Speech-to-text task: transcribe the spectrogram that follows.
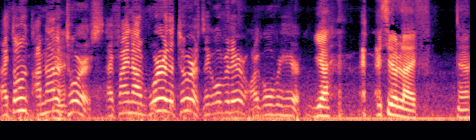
I don't. I'm not Yeah. a tourist. I find out where the tourists. They go over there. I go over here. Yeah. It's your life. Yeah.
